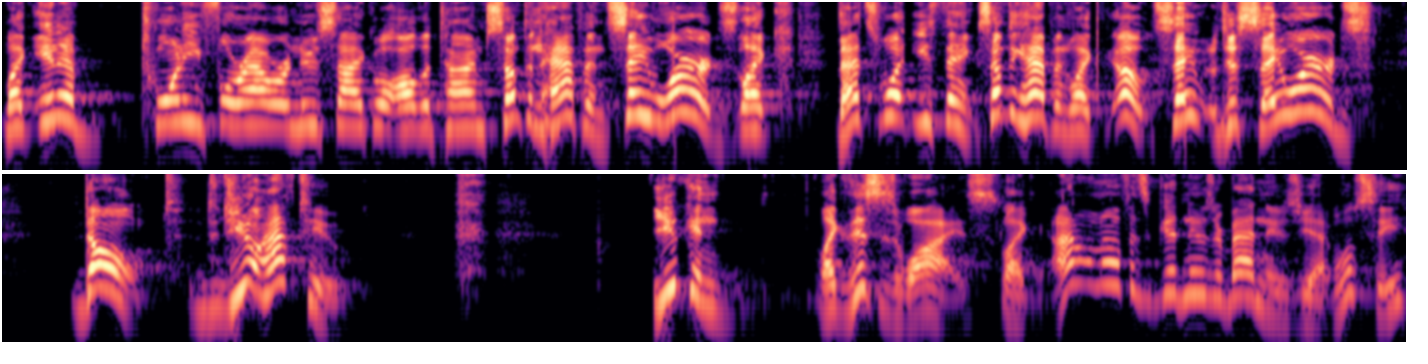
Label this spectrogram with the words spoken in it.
Like, in a 24 hour news cycle all the time. Something happened. Say words. Like, that's what you think. Something happened. Like, oh, say, just say words. Don't. You don't have to. You can, like, this is wise. Like, I don't know if it's good news or bad news yet. We'll see.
